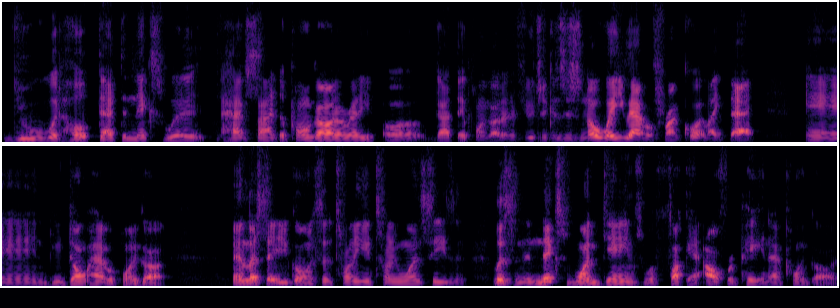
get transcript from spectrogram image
you would hope that the Knicks would have signed a point guard already or got their point guard in the future because there's no way you have a front court like that and you don't have a point guard. And let's say you go into the 2021 season. Listen, the Knicks won games with fucking Elfrid Payton at point guard.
